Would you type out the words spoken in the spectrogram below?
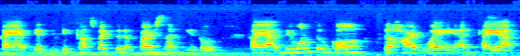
Kayak it, it comes back to the person gitu. Kayak do you want to go the hard way and kayak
